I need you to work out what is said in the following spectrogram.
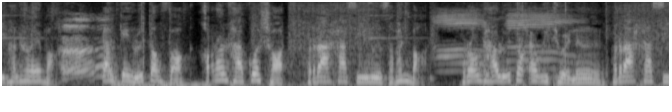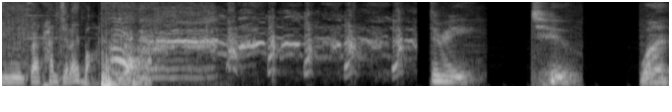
64,500 บาท กางเกงหลุยส์ตองฟ็อกคอรอนคากัวช็อตราคา 43,000 บาท รองเท้าหลุยส์ตองเอลวีเทรนเนอร์ราคา 48,700 บาท Three, two, one.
